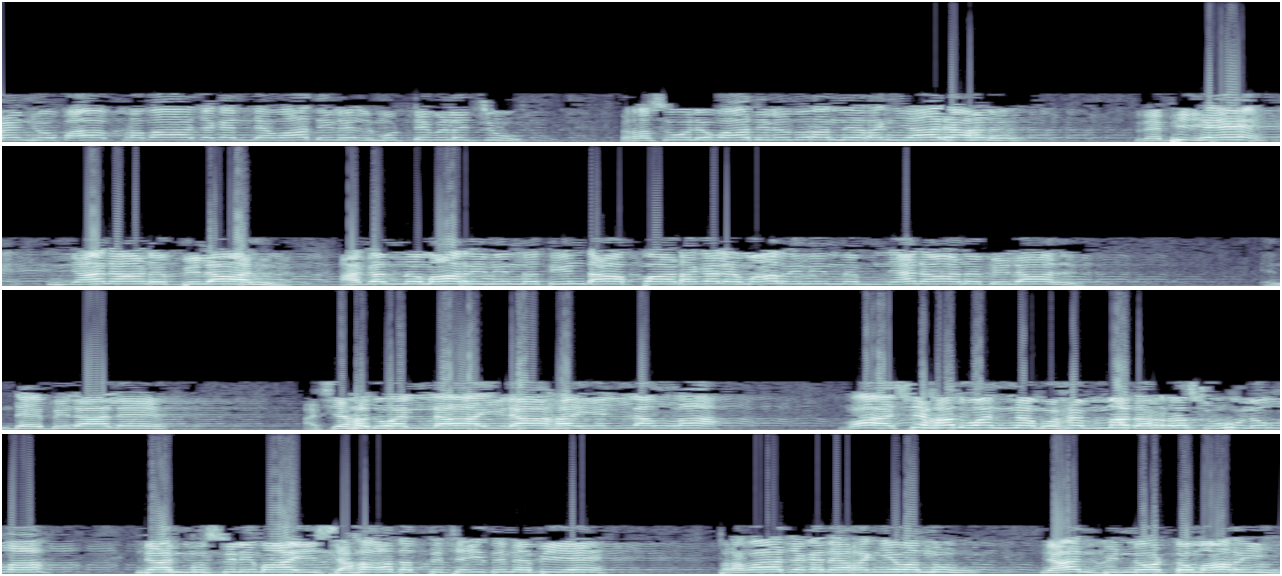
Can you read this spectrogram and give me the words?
അൻഹു പാ- പ്രവാചകന്റെ വാതിലിൽ മുട്ടിവിളിച്ചു റസൂൽ വാതിൽ തുറന്നിറങ്ങി ആരാണ്? നബിയെ ഞാനാണ് ബിലാൽ. അകന്ന് മാറി നിന്ന് തീണ്ടാപ്പാടകലെ മാറി നിന്നും ഞാനാണ് ബിലാൽ. എന്റെ ബിലാലെ? അഷഹദു അല്ല ഇലാഹ ഇല്ലല്ലാ. വാഷഹദു അന്ന മുഹമ്മദ് റസൂലുള്ള. ഞാൻ മുസ്ലിമായി ഷഹാദത്ത് ചെയ്ത് നബിയെ. പ്രവാചകൻ ഇറങ്ങി വന്നു. ഞാൻ പിന്നോട്ട് മാറി.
